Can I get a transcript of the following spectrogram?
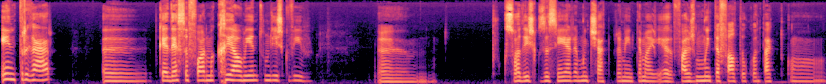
entregar, uh, porque é dessa forma que realmente um disco vive. Uh, porque só discos assim era muito chato para mim também. É, faz muita falta o contacto com,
